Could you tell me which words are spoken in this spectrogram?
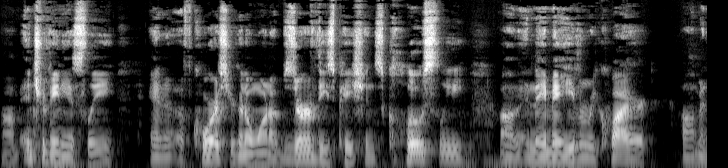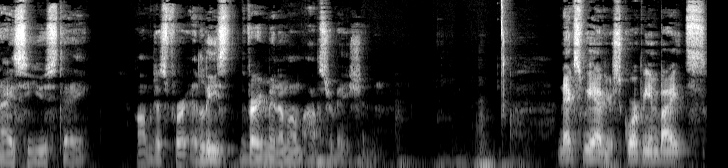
um, intravenously. And of course, you're going to want to observe these patients closely, um, and they may even require um, an ICU stay um, just for at least very minimum observation. Next, we have your scorpion bites.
